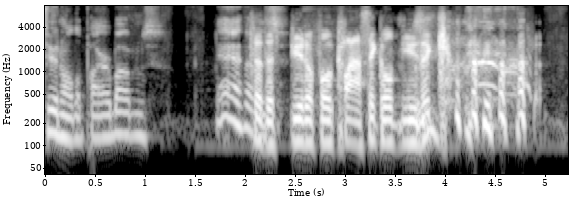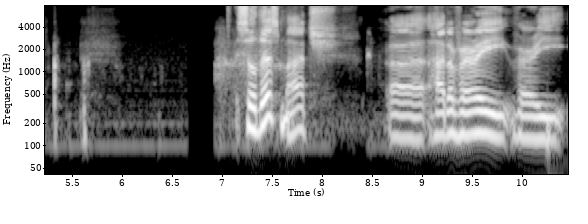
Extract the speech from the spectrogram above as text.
doing all the power bombs. Yeah, To was- this beautiful classical music. So this match uh, had a very, very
